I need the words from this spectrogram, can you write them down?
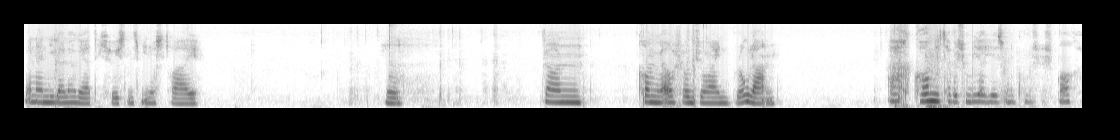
Bei einer Niederlage hatte ich höchstens minus 3. Ja. Dann kommen wir auch schon zu meinen Brawler an. Ach komm, jetzt habe ich schon wieder hier so eine komische Sprache.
